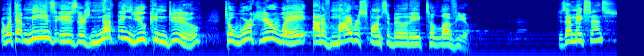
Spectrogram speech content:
And what that means is there's nothing you can do to work your way out of my responsibility to love you. Does that make sense?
